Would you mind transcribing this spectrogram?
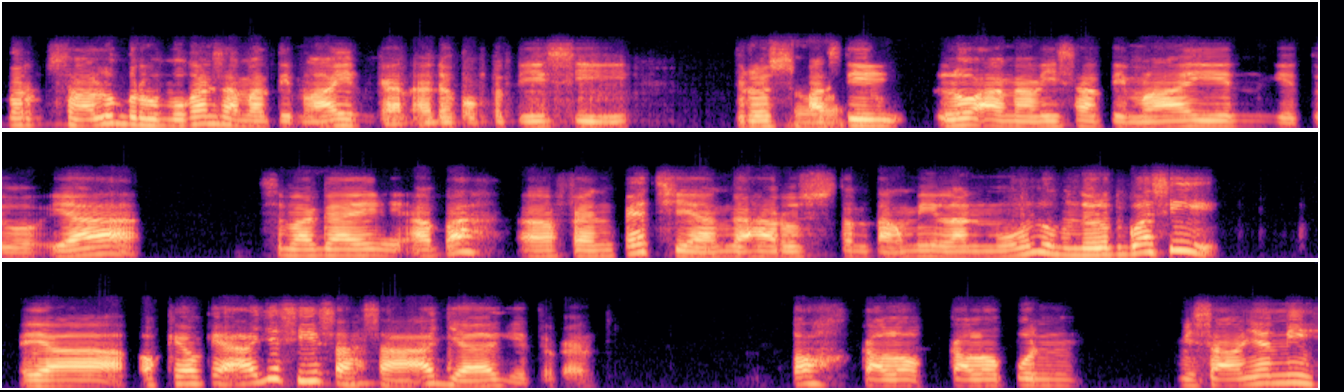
ber, selalu berhubungan sama tim lain kan ada kompetisi terus Betul. pasti lo analisa tim lain gitu ya sebagai apa uh, fanpage ya nggak harus tentang Milan mulu. Menurut gue sih ya oke-oke aja sih sah-sah aja gitu kan. Toh kalau kalaupun misalnya nih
